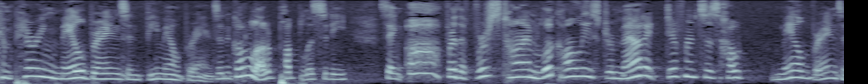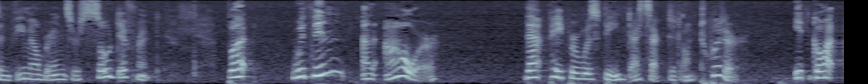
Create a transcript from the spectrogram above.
comparing male brains and female brains, and it got a lot of publicity saying, oh, for the first time, look, all these dramatic differences, how male brains and female brains are so different. But within an hour, that paper was being dissected on Twitter. It got,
